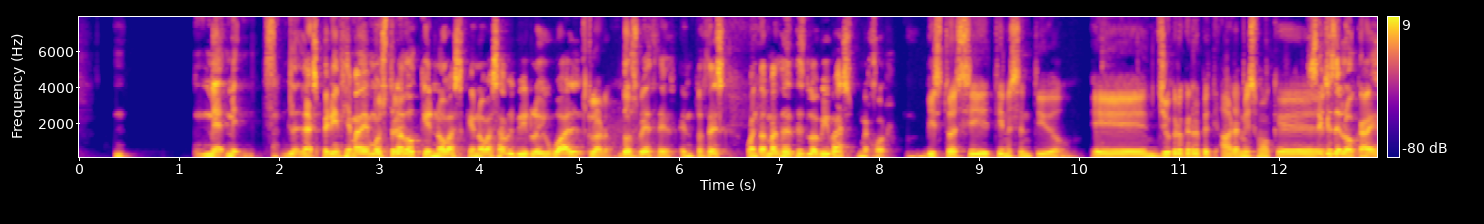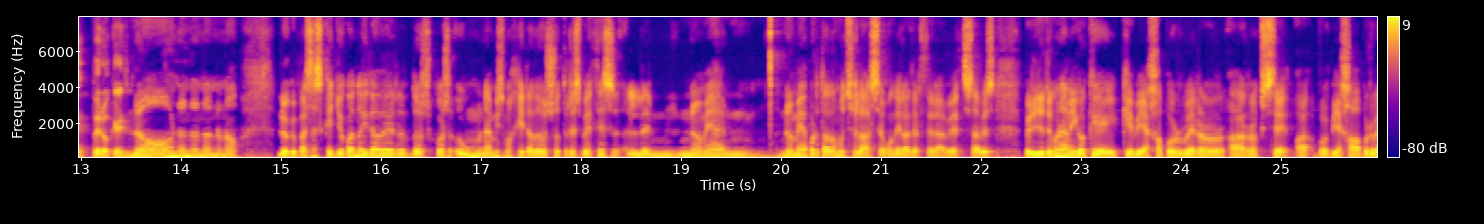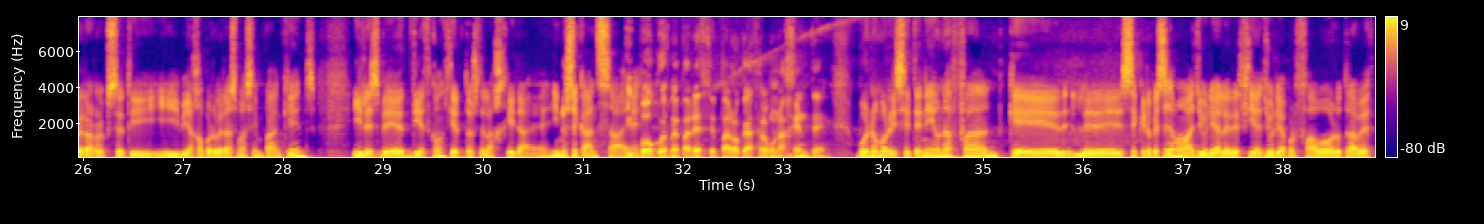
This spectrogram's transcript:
me- me- la experiencia me ha demostrado que no, vas, que no vas a vivirlo igual Claro. dos veces. Entonces, cuantas más veces lo vivas, mejor. Visto así, tiene sentido. Eh, yo creo que repeti- ahora mismo que. Sé que es de loca, ¿eh? Pero que... No, no, no, no, no, no. Lo que pasa es que yo cuando he ido a ver dos cosas, una misma gira dos o tres veces, no me ha, no me ha aportado mucho la segunda y la tercera vez, ¿sabes? Pero yo tengo un amigo que, que viaja por ver a Roxette, ah, pues viajaba por ver a Roxette y, y viaja por ver a Smashing Pumpkins y les ve 10 conciertos de la gira, ¿eh? Y no se cansa, ¿eh? Y pocos, me parece, para lo que hace alguna gente. Bueno, Morrissey tenía una fan que le- se, creo que se llamaba Julia, le decía, Julia, por favor, otra vez,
